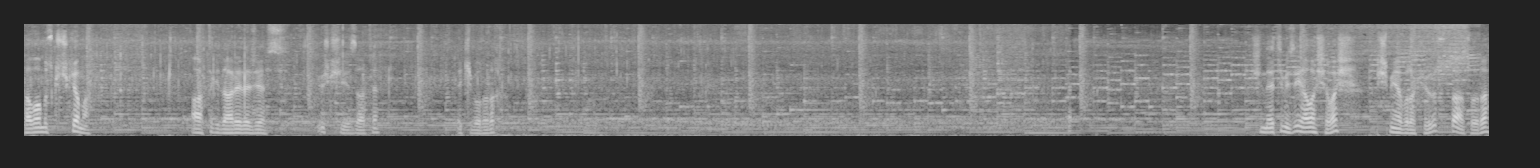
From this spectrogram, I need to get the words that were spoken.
tavamız küçük ama artık idare edeceğiz. 3 kişiyiz zaten ekip olarak. Şimdi etimizi yavaş yavaş pişmeye bırakıyoruz. Daha sonra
